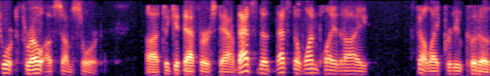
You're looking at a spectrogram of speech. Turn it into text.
short throw of some sort uh, to get that first down. That's the that's the one play that I felt like Purdue could have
